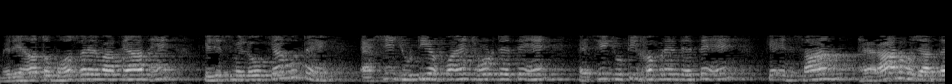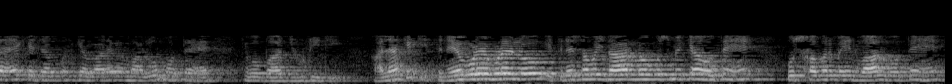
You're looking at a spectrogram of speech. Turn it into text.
میرے ہاں تو بہت سارے واقعات ہیں کہ جس میں لوگ کیا ہوتے ہیں؟ ایسی جھوٹی افواہیں چھوڑ دیتے ہیں، ایسی جھوٹی خبریں دیتے ہیں کہ انسان حیران ہو جاتا ہے کہ جب ان کے بارے میں معلوم ہوتا ہے کہ وہ بات جھوٹی تھی۔ حالانکہ اتنے بڑے بڑے لوگ، اتنے سمجھدار لوگ اس میں کیا ہوتے ہیں؟ اس خبر میں انوالو ہوتے ہیں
